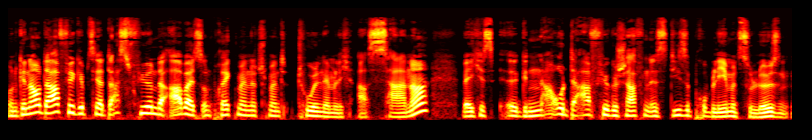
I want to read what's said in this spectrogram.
Und genau dafür gibt's ja das führende Arbeits- und Projektmanagement-Tool, nämlich Asana, welches äh, genau dafür geschaffen ist, diese Probleme zu lösen.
